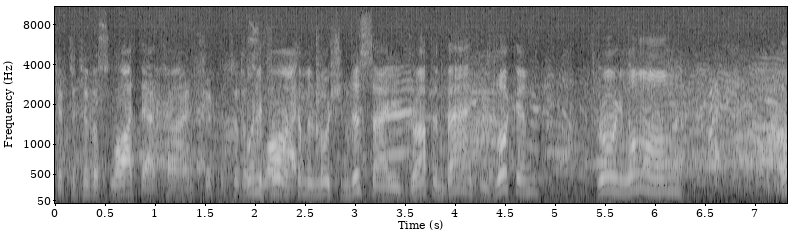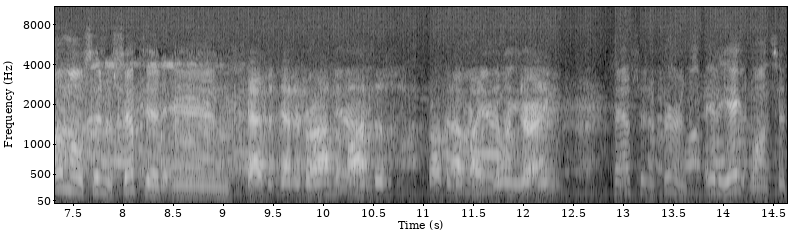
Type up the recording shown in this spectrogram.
Shifted to the slot that time. Shifted to the 24 slot. coming motion this side. He's dropping back. He's looking. Throwing long. Almost intercepted and Pass intended for Arthur Montes. Broken up by Dylan Durning. pass interference. 88 wants it.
